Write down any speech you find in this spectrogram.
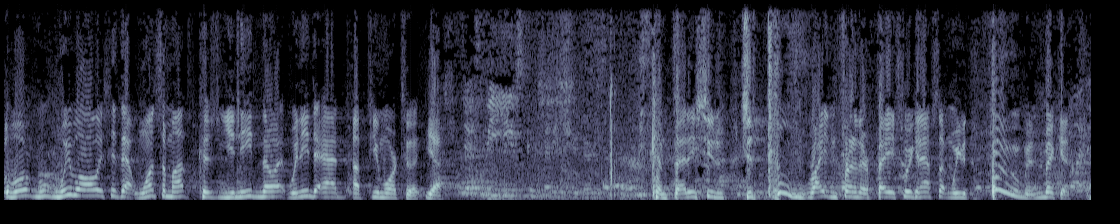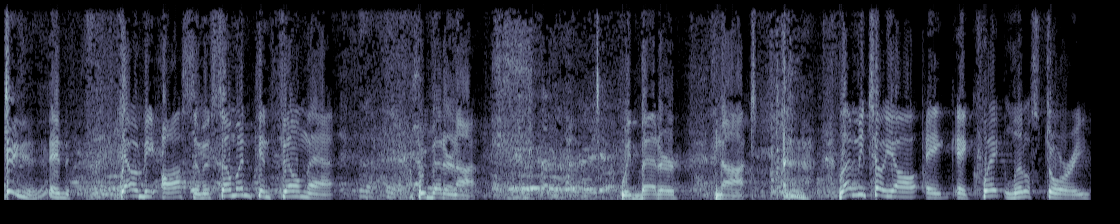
We'll, we will always hit that once a month because you need to know it. We need to add a few more to it. Yes. Just we use confetti shooters confetti shoot just poof, right in front of their face. We can have something we boom and make it, and that would be awesome. If someone can film that, we better not. We better not. Let me tell y'all a, a quick little story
